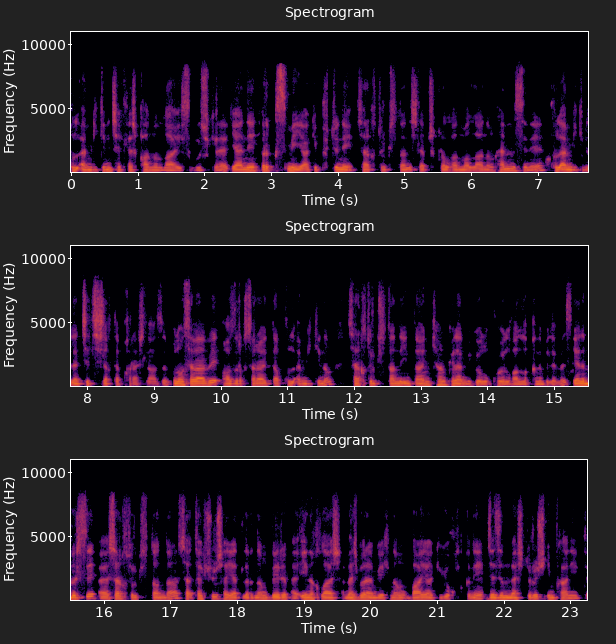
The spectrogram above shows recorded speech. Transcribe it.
qul amgikini cheklash qonun loyihasi bo'lishi kerak ya'ni bir qismi yoki putuni sharqi turkistonda ishlab chiqarilgan mollarning hammasini qul amgiki bilan chetishliq deb qarash lozim buning sababi hozirgi sharoitda qul amgikining sharqi turkistonda intayin kang ko'lamli yo'l qo'yilganligini bilamiz yana birisi e, sharqi turkistonda tekshirish hayatlarining berib aniqlash e, majbur amgakning bor yoki yo'qligini jazmlashtirish imkoniyati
